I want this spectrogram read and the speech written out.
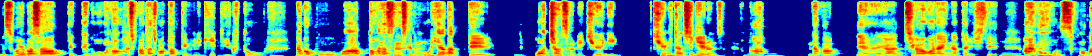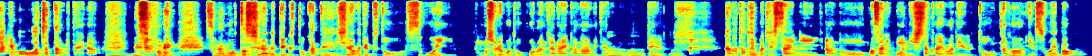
で、そういえばさって、で、こう、な始まった始まったっていうふうに聞いていくと、なんかこう、わーっと話すんですけど、盛り上がって、で終わっちゃうんですよね、急に。急に立ち消えるんですよね。うんなんか、なんか、いやいや、違う話題になったりして、うん。うんあ、もうその会話終わっちゃったみたいな。うんで、それ、それもっと調べていくと、勝手に調べていくと、すごい面白いこと起こるんじゃないかな、みたいなのがあって、なんか例えば実際に、あの、まさに本にした会話で言うと、なんか、うん。いや、そういえば、こ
